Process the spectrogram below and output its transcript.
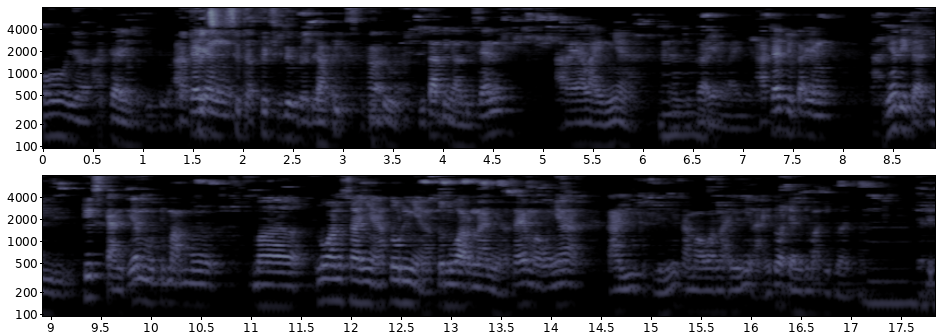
Oh ya. Ada yang begitu. Sudah Ada fix, yang sudah fix gitu berarti. sudah ya? fix gitu. Kita tinggal desain area lainnya dan Hmm. juga yang lainnya. Ada juga yang hanya tidak di fixkan dia mau cuma mau me- nuansanya, tonnya, tone warnanya. Saya maunya kayu begini sama warna ini. Nah, itu ada yang cuma gitu aja. Hmm. Jadi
